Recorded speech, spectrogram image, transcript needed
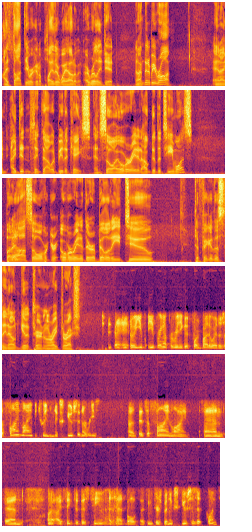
I thought they were going to play their way out of it. I really did, and I'm going to be wrong. And I I didn't think that would be the case, and so I overrated how good the team was, but I also over, overrated their ability to to figure this thing out and get it turned in the right direction. You, you bring up a really good point. By the way, there's a fine line between an excuse and a reason. Uh, it's a fine line, and and I, I think that this team has had both. I think there's been excuses at points,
